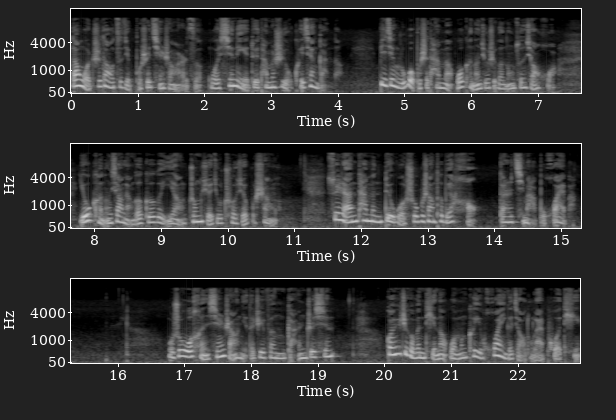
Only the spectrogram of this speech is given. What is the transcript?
当我知道自己不是亲生儿子，我心里对他们是有亏欠感的。毕竟，如果不是他们，我可能就是个农村小伙，有可能像两个哥哥一样，中学就辍学不上了。虽然他们对我说不上特别好，但是起码不坏吧。”我说我很欣赏你的这份感恩之心。关于这个问题呢，我们可以换一个角度来破题。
